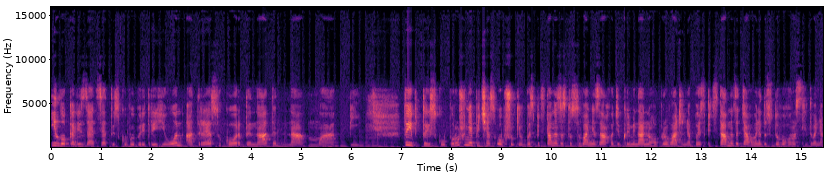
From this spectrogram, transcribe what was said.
І локалізація тиску. Виберіть регіон, адресу, координати на мапі. Тип тиску, порушення під час обшуків, безпідставне застосування заходів кримінального провадження, безпідставне затягування до судового розслідування,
